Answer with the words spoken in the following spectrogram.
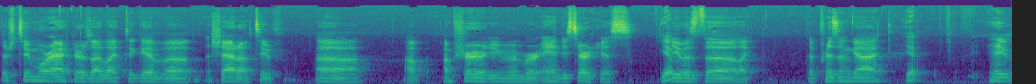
there's two more actors I'd like to give a, a shout out to. Uh, I'm, sure you remember Andy Serkis. Yep. He was the like the prison guy. Yep. He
